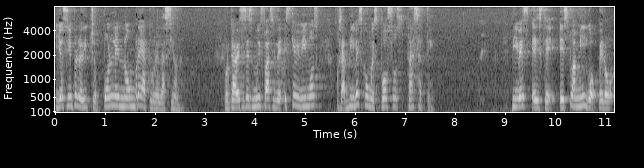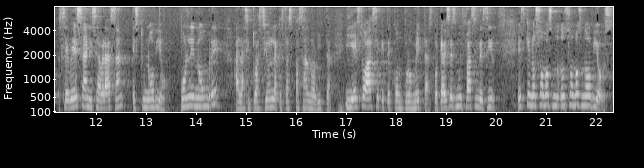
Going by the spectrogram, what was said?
yo siempre lo he dicho, ponle nombre a tu relación. Porque a veces es muy fácil, es que vivimos, o sea, vives como esposos, cásate vives, este, es tu amigo, pero se besan y se abrazan, es tu novio. Ponle nombre a la situación en la que estás pasando ahorita. Y eso hace que te comprometas, porque a veces es muy fácil decir, es que no somos, no somos novios,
